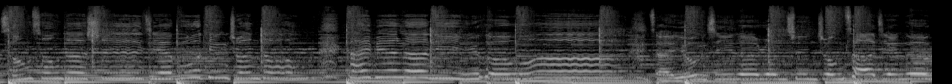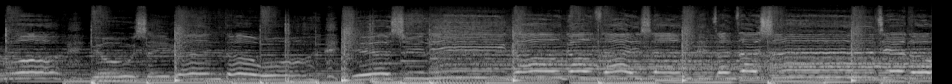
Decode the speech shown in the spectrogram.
匆匆的世界不停转动，改变了你和我。在拥挤的人群中擦肩而过，有谁认得我？也许你高高在上。站在世界的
